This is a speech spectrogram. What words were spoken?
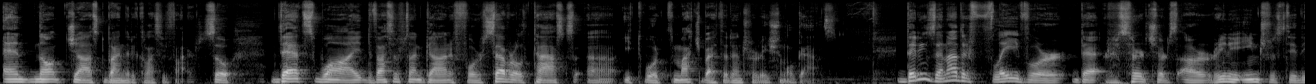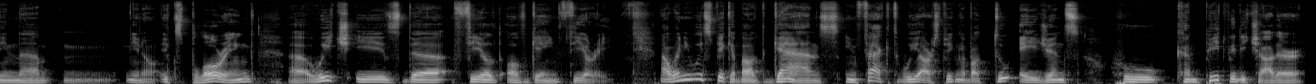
and not just binary classifiers. So that's why the Wasserstein GAN for several tasks uh, it works much better than traditional GANs there is another flavor that researchers are really interested in, um, you know, exploring, uh, which is the field of game theory. Now, when we speak about GANs, in fact, we are speaking about two agents who compete with each other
